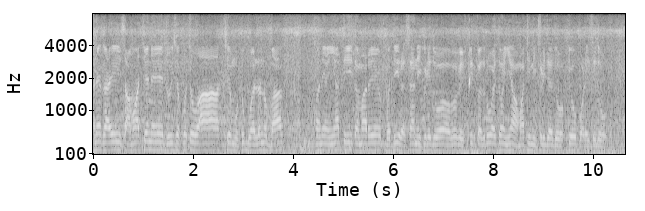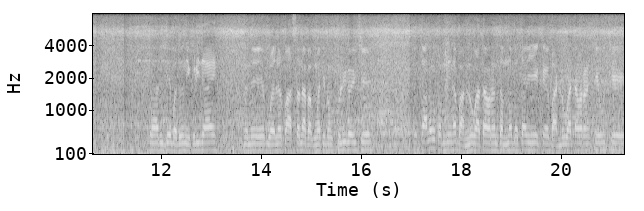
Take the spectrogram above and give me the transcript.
અને ગાય સામા છે ને, જોઈ શકો છો, આ છે મોટું બોઇલરનો ભાગ. અને અહીંયાથી તમારે બધી રસા નીકળે, જો હવે વેસ્ટેજ કચરો હોય તો અહીંયા આમાંથી નીકળી જાય, જો કેવો પડે છે, જો. તો આ રીતે બધું નીકળી જાય. અને બોઇલર પાછળના ભાગમાંથી પણ ખુલી ગયું છે. તો ચાલો, કંપનીના બહારનું વાતાવરણ તમને બતાવીએ કે બહારનું વાતાવરણ કેવું છે.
